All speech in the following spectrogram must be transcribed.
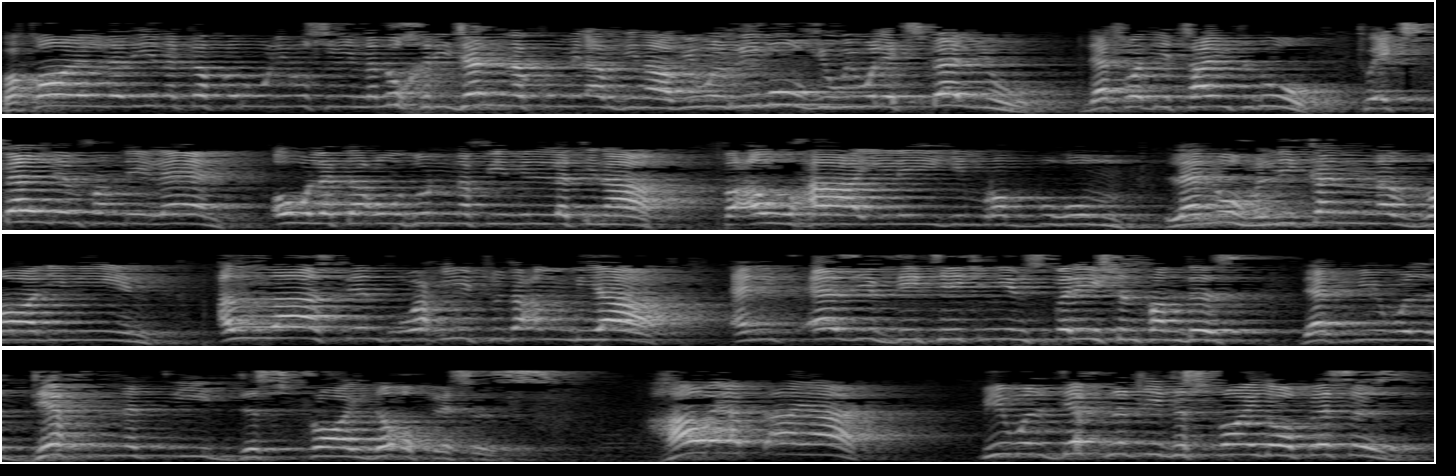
وقال الذين كفروا لرسلنا نخرجنكم من أرضنا We will remove you, we will expel you. That's what they're trying to do, to expel them from their land. أو لتعودن في ملتنا فأوحى إليهم ربهم لنهلكن الظالمين Allah sent wahi to the Anbiya and it's as if they're taking inspiration from this, that we will definitely destroy the oppressors. How apt ayat? We will definitely destroy the oppressors.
